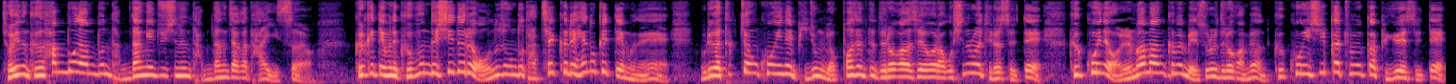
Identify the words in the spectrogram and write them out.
저희는 그 한 분 한 분 담당해 주시는 담당자가 다 있어요. 그렇기 때문에 그분들 시드를 어느 정도 다 체크를 해놓기 때문에 우리가 특정 코인의 비중 몇 퍼센트 들어가세요라고 신호를 드렸을 때 그 코인에 얼마만큼의 매수를 들어가면 그 코인 시가총액과 비교했을 때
